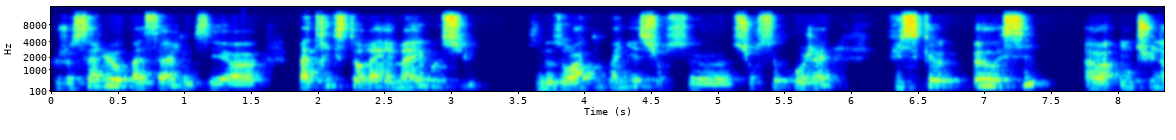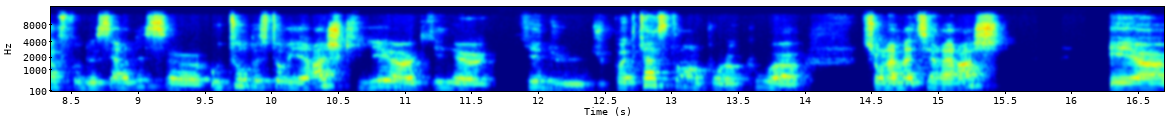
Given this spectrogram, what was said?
que je salue au passage. Donc, c'est Patrick Story et Maë Bossu qui nous ont accompagnés sur ce, sur ce projet, puisque eux aussi ont une offre de service autour de Story RH qui est, qui est, qui est du, podcast, hein, pour le coup, sur la matière RH. Et euh,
